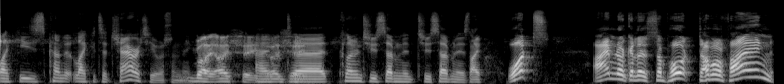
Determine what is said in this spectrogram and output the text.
like he's kind of like it's a charity or something. Right, I see. And I see. uh, Clone two seven two seven is like, what? I'm not going to support Double Fine.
